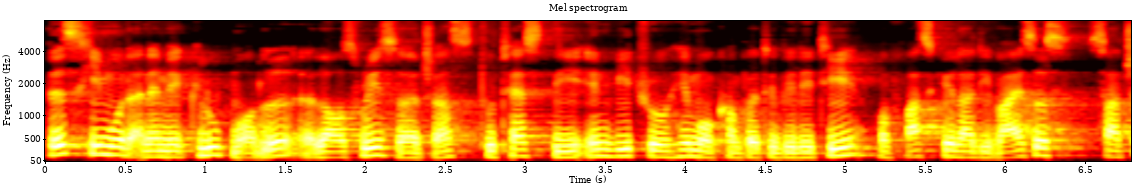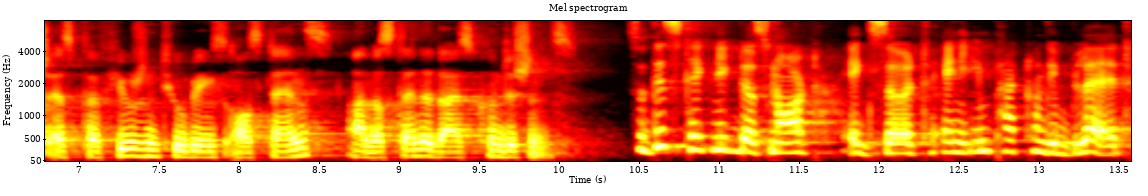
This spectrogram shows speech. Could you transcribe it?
This hemodynamic loop model allows researchers to test the in vitro hemocompatibility of vascular devices such as perfusion tubings or stents under standardized conditions. So this technique does not exert any impact on the blood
